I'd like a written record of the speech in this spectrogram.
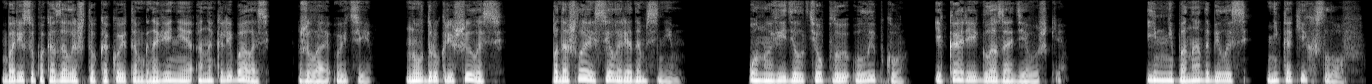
Борису показалось, что какое-то мгновение она колебалась, желая уйти, но вдруг решилась, подошла и села рядом с ним. Он увидел теплую улыбку и карие глаза девушки. Им не понадобилось никаких слов.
